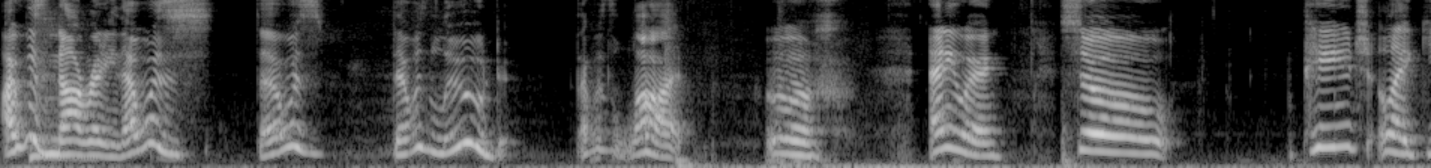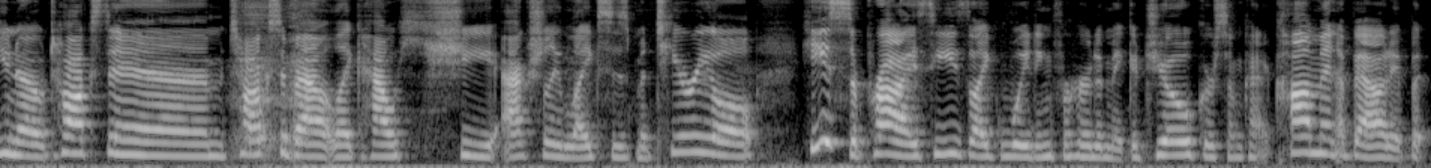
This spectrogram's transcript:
I was not ready. That was that was that was lewd. That was a lot. Ugh. Anyway, so Paige, like, you know, talks to him, talks about, like, how she actually likes his material. He's surprised. He's, like, waiting for her to make a joke or some kind of comment about it, but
